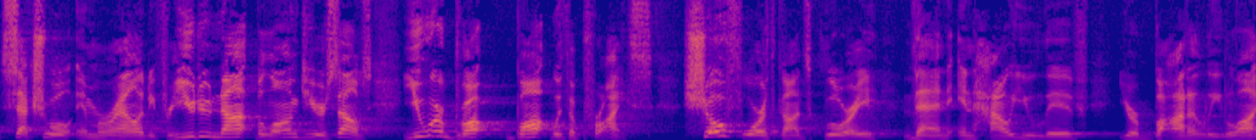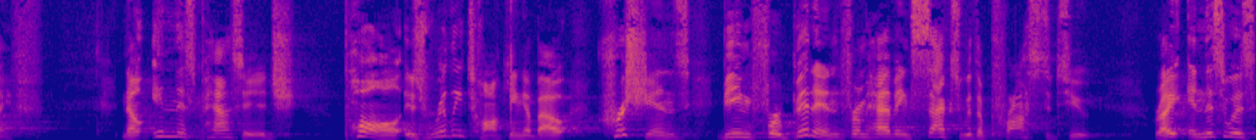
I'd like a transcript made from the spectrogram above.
sexual immorality, for you do not belong to yourselves. You were bought with a price. Show forth God's glory then in how you live your bodily life. Now, in this passage, Paul is really talking about Christians being forbidden from having sex with a prostitute, right? And this was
